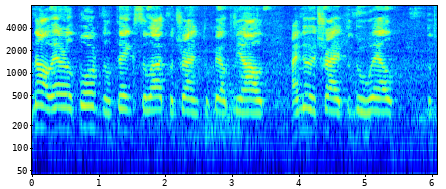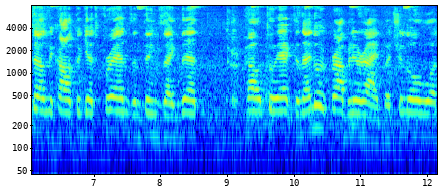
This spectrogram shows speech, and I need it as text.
Now Earl Portland, thanks a lot for trying to help me out. I know you tried to do well, to tell me how to get friends and things like that how to act and I know you're probably right but you know what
